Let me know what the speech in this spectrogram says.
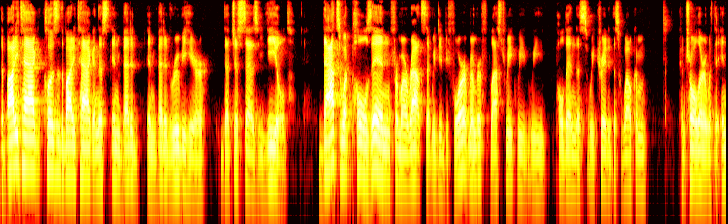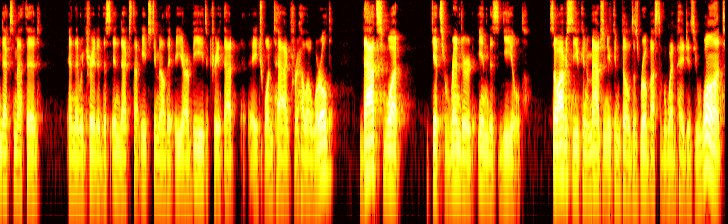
the body tag closes the body tag, and this embedded embedded Ruby here that just says yield that's what pulls in from our routes that we did before. Remember last week we we pulled in this, we created this welcome controller with the index method, and then we created this index.html, ERB, to create that h1 tag for hello world. That's what gets rendered in this yield. So obviously you can imagine you can build as robust of a web page as you want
